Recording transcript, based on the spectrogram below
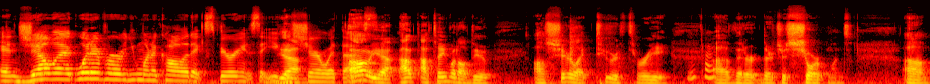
angelic, whatever you want to call it, experience that you can share with us. Oh yeah, I'll, I'll tell you what I'll do. I'll share like two or three Okay. uh, that are they're just short ones. Um,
